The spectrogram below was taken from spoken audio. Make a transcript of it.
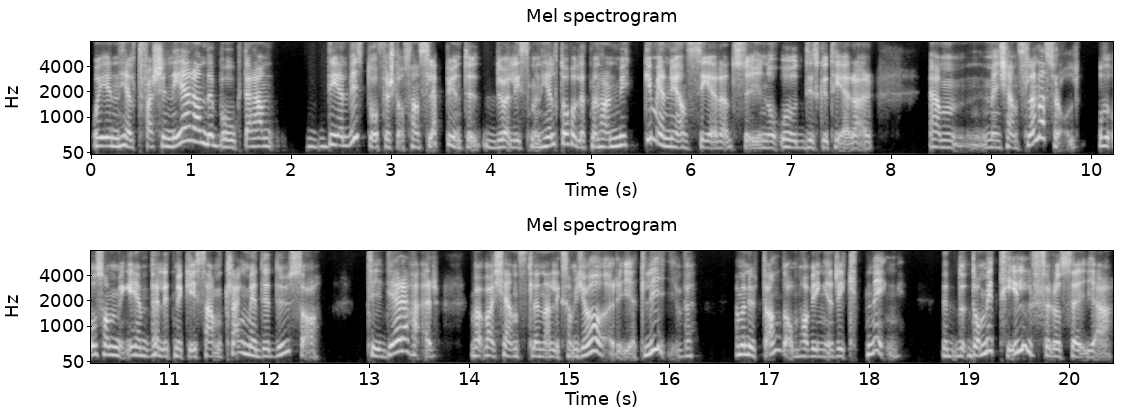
och är en helt fascinerande bok där han delvis då förstås, han släpper ju inte dualismen helt och hållet, men har en mycket mer nyanserad syn och, och diskuterar ehm, um, men känslornas roll och, och, som är väldigt mycket i samklang med det du sa tidigare här, vad, vad känslorna liksom gör i ett liv. Ja, men utan dem har vi ingen riktning. De är till för att säga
